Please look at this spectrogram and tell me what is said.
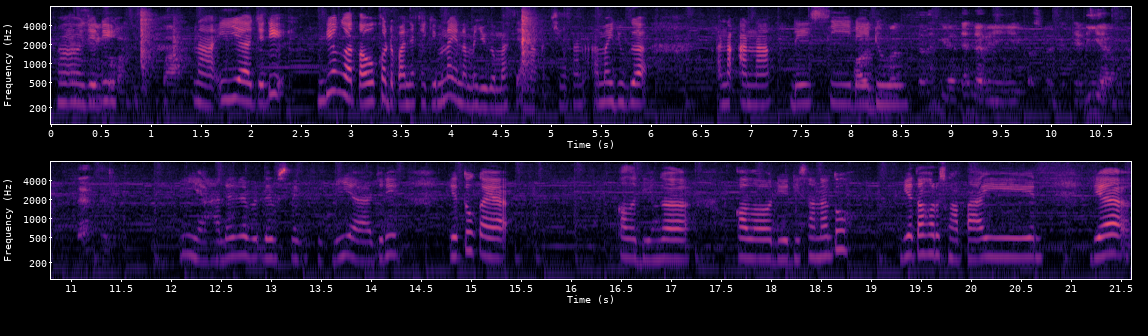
Heeh, jadi nah iya jadi dia nggak tahu ke depannya kayak gimana ya namanya juga masih anak kecil kan namanya juga anak-anak Daisy Kita dari perspektifnya dia. Iya, ada dari, dari perspektif dia. Jadi dia tuh kayak kalau dia nggak kalau dia di sana tuh dia tahu harus ngapain. Dia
